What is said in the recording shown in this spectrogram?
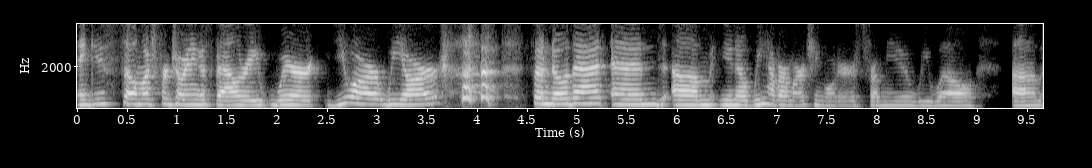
Thank you so much for joining us, Valerie. Where you are, we are. so know that. And, um, you know, we have our marching orders from you. We will um,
